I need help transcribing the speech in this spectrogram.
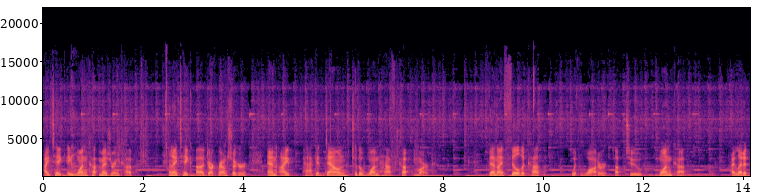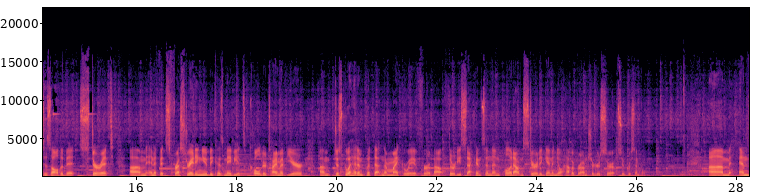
I take a one cup measuring cup and I take uh, dark brown sugar and I pack it down to the one half cup mark. Then I fill the cup with water up to one cup. I let it dissolve a bit, stir it. Um, and if it's frustrating you because maybe it's a colder time of year, um, just go ahead and put that in the microwave for about 30 seconds and then pull it out and stir it again, and you'll have a brown sugar syrup. Super simple. Um, and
